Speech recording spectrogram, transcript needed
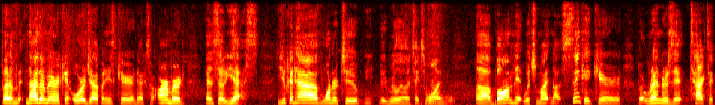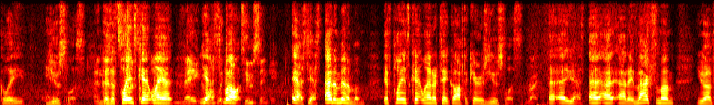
but um, neither American or Japanese carrier decks are armored, and so yes, you can have one or two. It really only takes one uh, bomb hit, which might not sink a carrier, but renders it tactically useless. And Because if planes can't land, may yes, well, to sinking. yes, yes, at a minimum, if planes can't land or take off, the carrier is useless. Right. Uh, uh, yes, at, at, at a maximum, you have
